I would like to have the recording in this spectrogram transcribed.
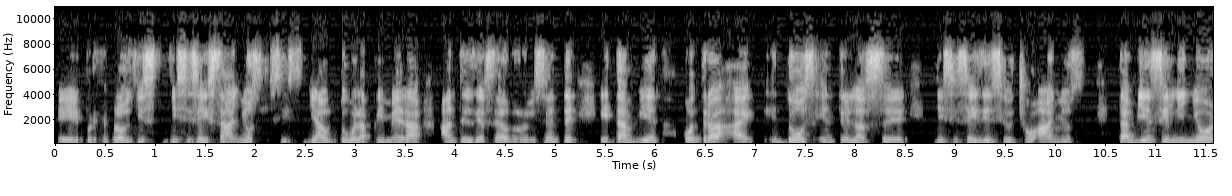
eh, por ejemplo, a los 16 años, si ya obtuvo la primera antes de ser adolescente, y también otra, hay dos entre los 16 y 18 años. También si el niño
